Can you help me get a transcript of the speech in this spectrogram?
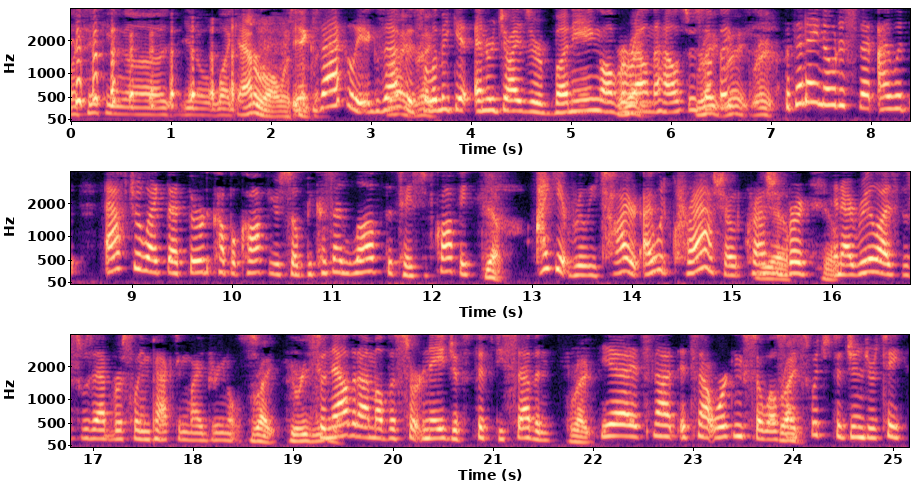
like taking uh, you know like Adderall or something. Exactly, exactly. Right, So right. let me get Energizer bunnying all Right. around the house or Right, something. right, right. But then I noticed that I would, after like that third cup of coffee or so, because I love the taste of coffee, Yeah, I get really tired. I would crash. I would crash Yeah, and burn. yeah. And I realized this was adversely impacting my adrenals. right. So now that I'm of a certain age of 57, right. yeah, it's not, it's not working so well. So I switched to ginger tea.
